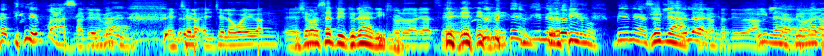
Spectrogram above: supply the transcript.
la tiene fácil. la tiene Claro. más- el Chelo, el Chelo Weigan. eh, ya yo- va a ser titular, Isla. Yo lo daría. sí. viene, Te a lo ser, firmo. viene a ser Isla. titular. Viene a ser titular. Y la Claro. firma Todavía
